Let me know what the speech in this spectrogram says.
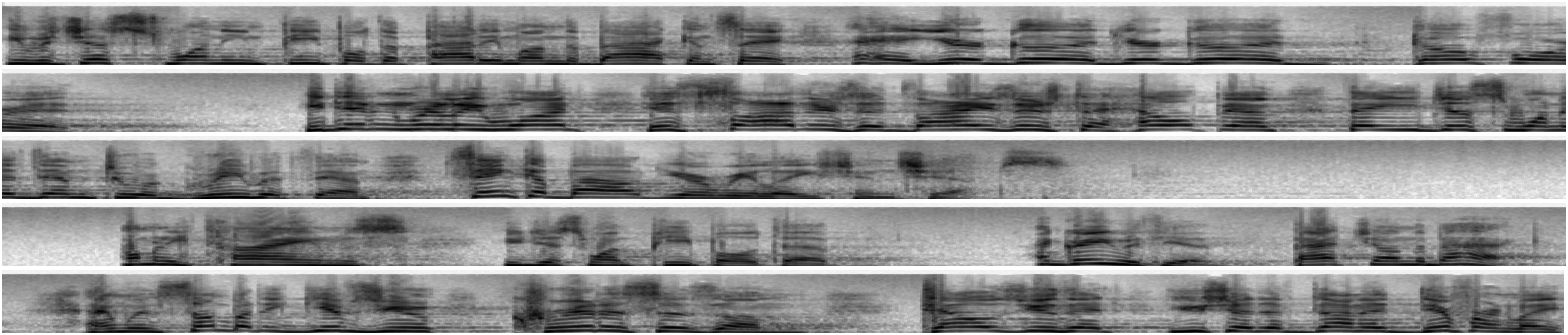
He was just wanting people to pat him on the back and say, hey, you're good, you're good, go for it. He didn't really want his father's advisors to help him, they just wanted them to agree with them. Think about your relationships. How many times you just want people to agree with you, pat you on the back? And when somebody gives you criticism, tells you that you should have done it differently,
